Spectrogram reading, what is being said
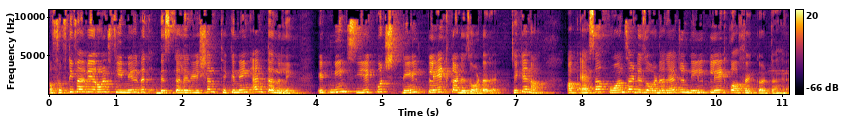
a 55 five year old female with discolouration thickening and tunnelling it means ये कुछ नेल प्लेट का डिजॉर्डर है, ठीक है ना? अब ऐसा कौन सा डिजॉर्डर है जो नेल प्लेट को अफेक्ट करता है?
